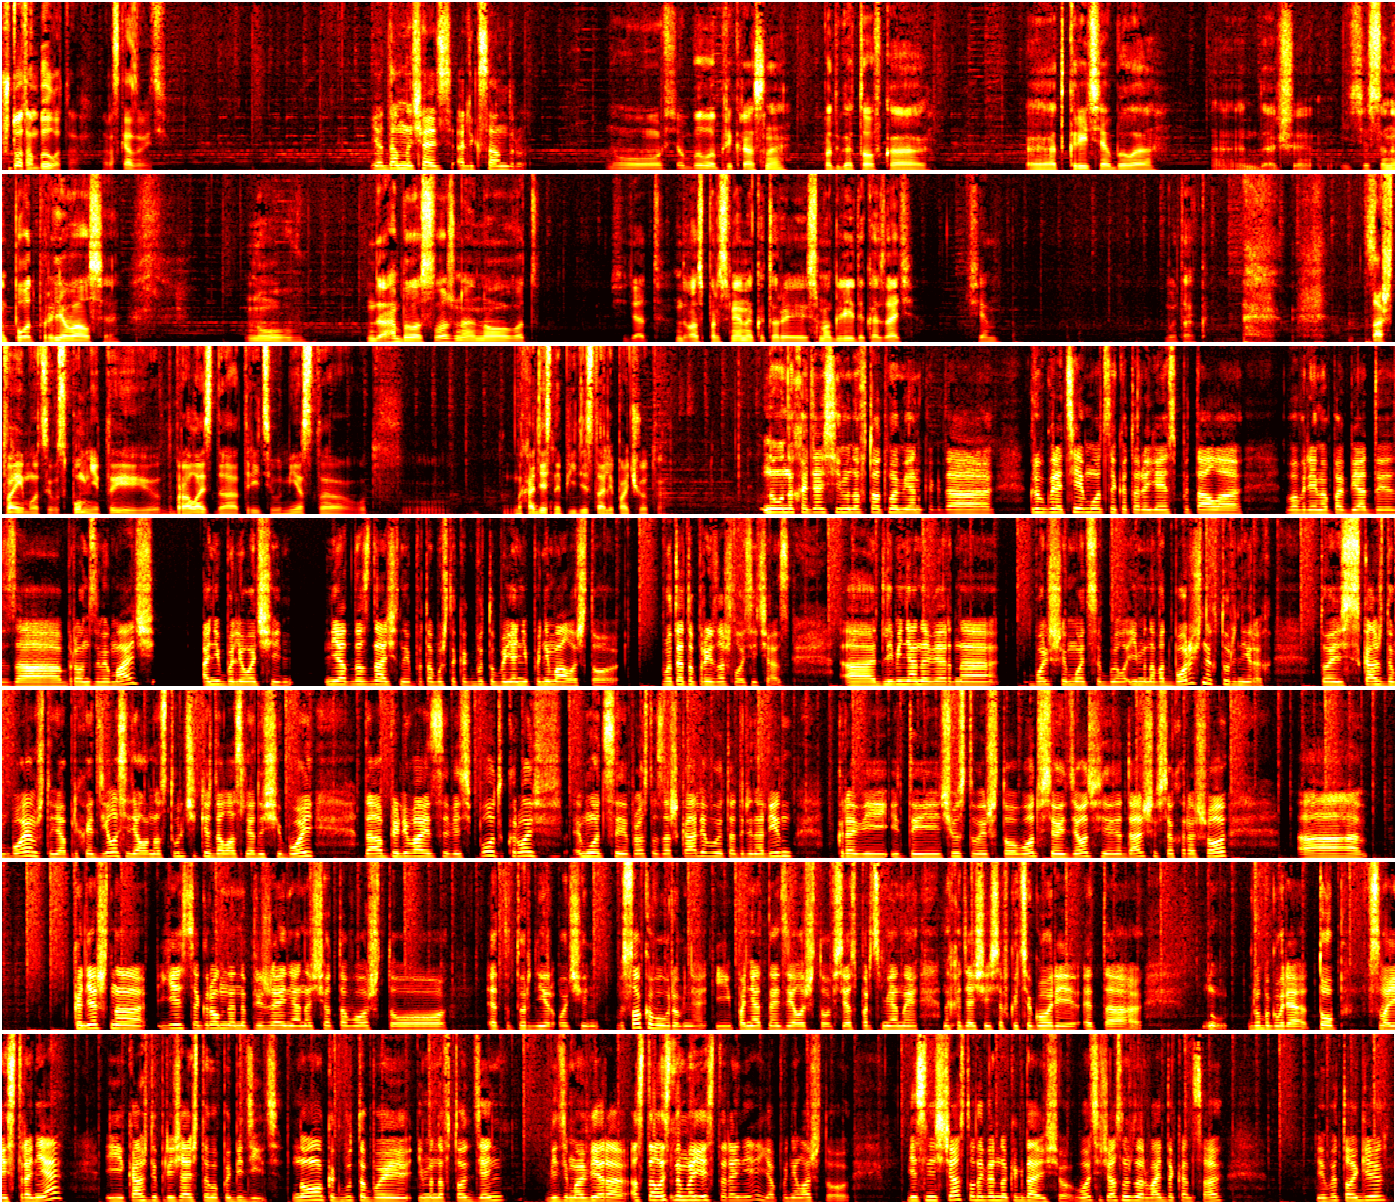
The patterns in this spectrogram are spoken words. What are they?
Что там было-то? Рассказывайте. Я дам начать Александру. Ну, все было прекрасно. Подготовка, э, открытие было. э, дальше, естественно, пот проливался. Ну, да, было сложно, но вот сидят два спортсмена, которые смогли доказать всем. Вот так. Саша, твои эмоции. Вспомни, ты добралась до третьего места, вот, находясь на пьедестале почета. Ну, находясь именно в тот момент, когда, грубо говоря, те эмоции, которые я испытала во время победы за бронзовый матч, они были очень неоднозначные, потому что как будто бы я не понимала, что вот это произошло сейчас. А для меня, наверное, больше эмоций было именно в отборочных турнирах. То есть с каждым боем, что я приходила, сидела на стульчике, ждала следующий бой, да, приливается весь пот, кровь, эмоции просто зашкаливают, адреналин в крови, и ты чувствуешь, что вот все идет, все идет дальше, все хорошо. А, конечно, есть огромное напряжение насчет того, что это турнир очень высокого уровня, и понятное дело, что все спортсмены, находящиеся в категории, это, ну, грубо говоря, топ в своей стране, и каждый приезжает, чтобы победить. Но как будто бы именно в тот день, видимо, вера осталась на моей стороне. Я поняла, что если не сейчас, то, наверное, когда еще? Вот сейчас нужно рвать до конца. И в итоге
